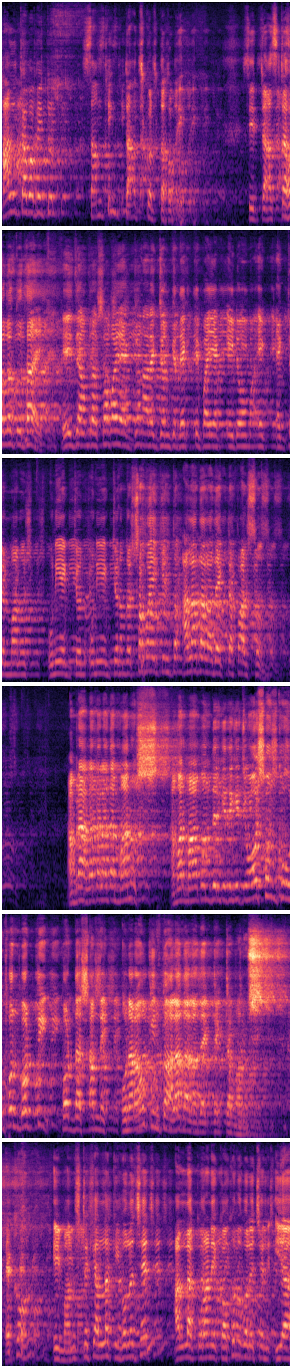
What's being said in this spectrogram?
হালকা ভাবে একটু সামথিং টাচ করতে হবে। সেই টাচটা হলো কোথায়? এই যে আমরা সবাই একজন আরেকজনকে দেখতে পাই। এইটাও এক- একজন মানুষ, উনি একজন উনি একজন। আমরা সবাই কিন্তু আলাদা আলাদা একটা পার্সন আমরা আলাদা আলাদা মানুষ। আমার মা বোনদেরকে দেখেছি অসংখ্য উঠোন ভর্তি পর্দার সামনে। ওনারাও কিন্তু আলাদা আলাদা একটা একটা মানুষ। এখন এই মানুষটাকে আল্লাহ কি বলেছেন? আল্লাহ কোরআনে কখনো বলেছেন, ইয়া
